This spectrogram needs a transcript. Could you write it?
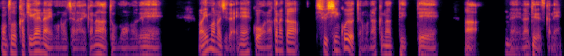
本当かけがえないものじゃないかなと思うので、まあ、今の時代ね、こう、なかなか終身雇用っていうのもなくなっていって、まあ、ね、なんていうんですかね。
